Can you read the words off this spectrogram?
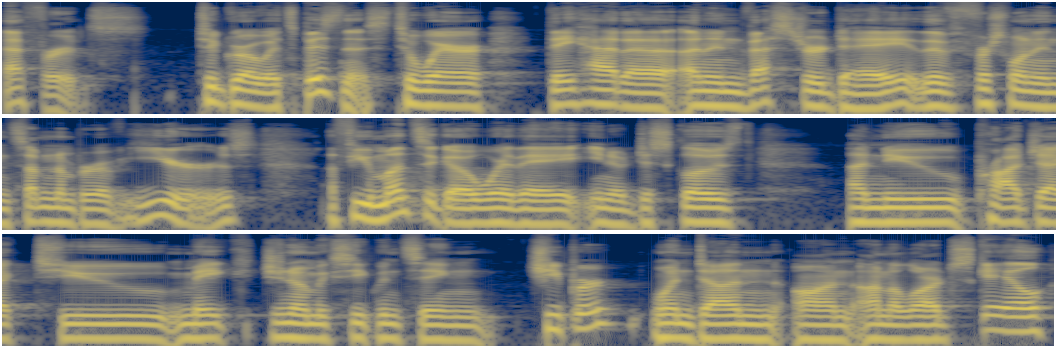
efforts to grow its business to where they had a, an investor day, the first one in some number of years, a few months ago, where they, you know, disclosed a new project to make genomic sequencing cheaper when done on, on a large scale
